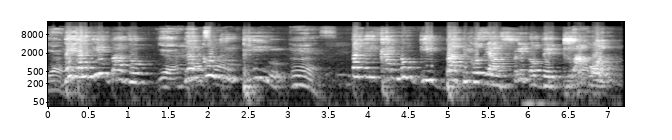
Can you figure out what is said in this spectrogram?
Yeah. They can give birth though. Yeah. They are going through pain. Mm. But they cannot give back because they are afraid of the dragon.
